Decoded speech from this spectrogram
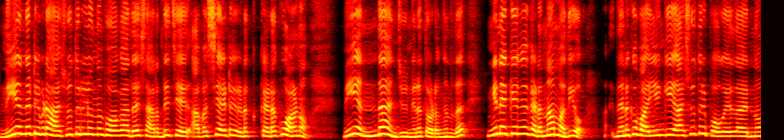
നീ എന്നിട്ട് ഇവിടെ ആശുപത്രിയിലൊന്നും പോകാതെ ഛർദ്ദിച്ച് അവശയായിട്ട് കിട കിടക്കുവാണോ? നീ എന്താ അഞ്ചു ഇങ്ങനെ തുടങ്ങുന്നത്? ഇങ്ങനെയൊക്കെ അങ്ങ് കിടന്നാൽ മതിയോ? നിനക്ക് വയ്യെങ്കിൽ ആശുപത്രി പോകരുതായിരുന്നോ?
